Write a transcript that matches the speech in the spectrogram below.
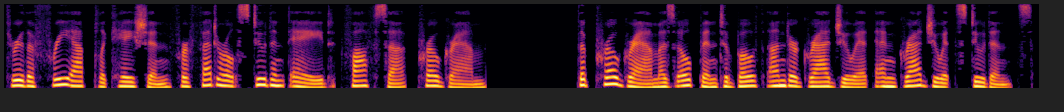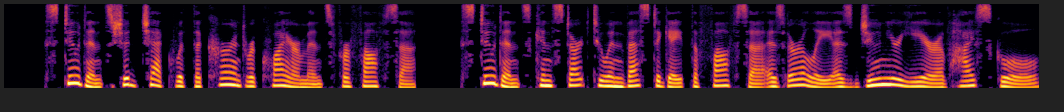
through the free application for Federal Student Aid program. The program is open to both undergraduate and graduate students. Students should check with the current requirements for FAFSA. Students can start to investigate the FAFSA as early as junior year of high school.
